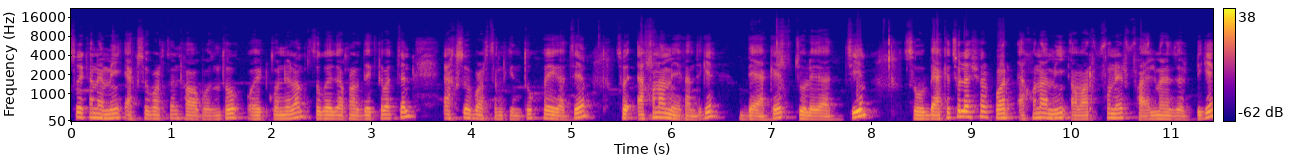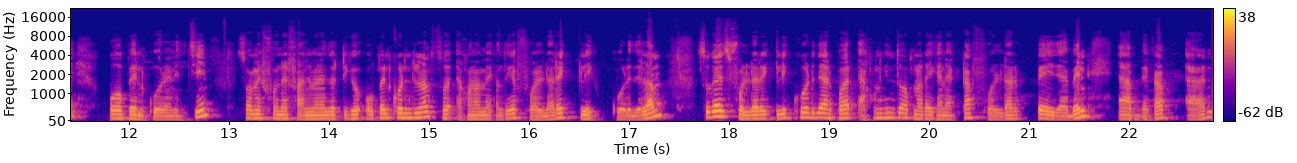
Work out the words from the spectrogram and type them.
সো এখানে আমি একশো পার্সেন্ট হওয়া পর্যন্ত ওয়েট করে নিলাম। সো আপনারা দেখতে পাচ্ছেন একশো পার্সেন্ট কিন্তু হয়ে গেছে। সো এখন আমি এখান থেকে ব্যাকে চলে যাচ্ছি। সো ব্যাকে চলে আসার পর এখন আমি আমার ফোনের ফাইল ম্যানেজারটিকে ওপেন করে নিচ্ছি। সো আমি ফোনের ফাইল ম্যানেজারটিকে ওপেন করে নিলাম। সো এখন আমি এখান থেকে ফোল্ডারে ক্লিক করে দিলাম। সো গাইজ ফোল্ডারে ক্লিক করে দেওয়ার পর এখন কিন্তু আপনারা এখানে একটা ফোল্ডার পেয়ে যাবেন। অ্যাপ ব্যাকআপ অ্যান্ড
